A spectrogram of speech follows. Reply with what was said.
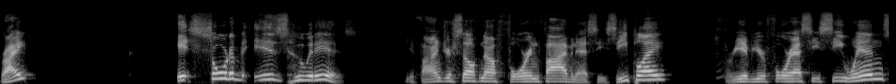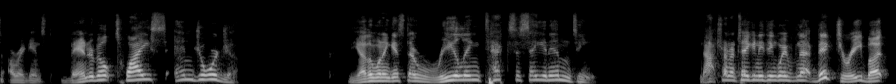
right? It sort of is who it is. You find yourself now four and five in SEC play. Three of your four SEC wins are against Vanderbilt twice and Georgia. The other one against a reeling Texas A&M team. Not trying to take anything away from that victory, but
